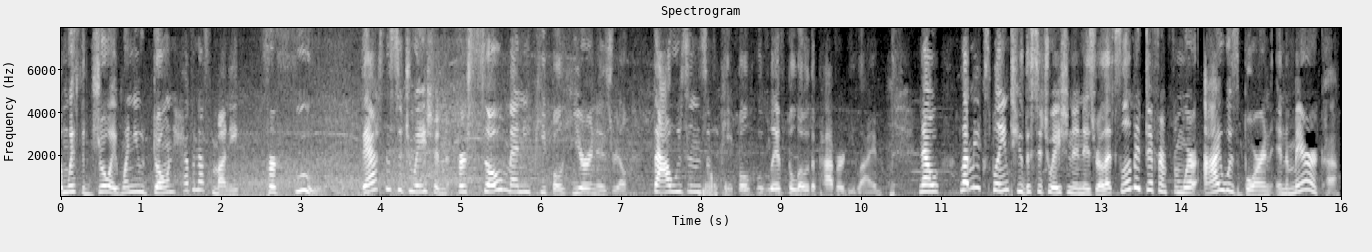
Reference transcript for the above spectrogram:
and with joy when you don't have enough money for food? That's the situation for so many people here in Israel thousands of people who live below the poverty line. Now, let me explain to you the situation in Israel. That's a little bit different from where I was born in America.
